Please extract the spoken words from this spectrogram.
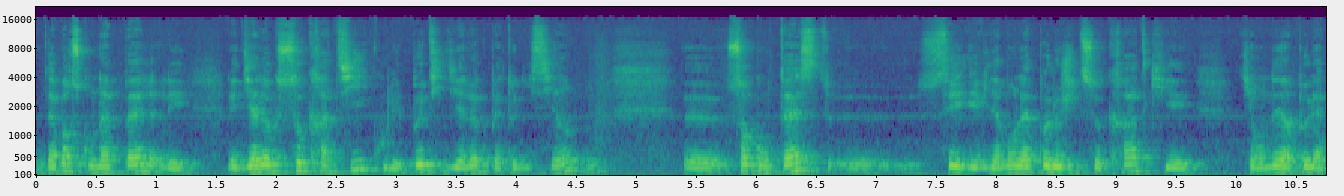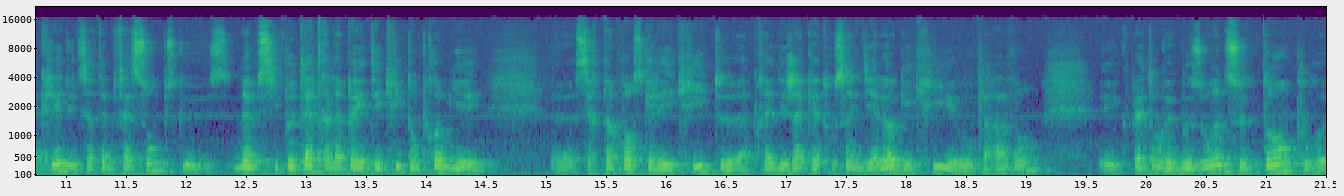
D'abord ce qu'on appelle les, dialogues socratiques ou les petits dialogues platoniciens. Hein. Euh, sans conteste, euh, c'est évidemment l'apologie de Socrate qui, en est un peu la clé d'une certaine façon, puisque même si peut-être elle n'a pas été écrite en premier, euh, certains pensent qu'elle est écrite après déjà quatre ou cinq dialogues écrits auparavant, et que Platon avait besoin de ce temps pour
